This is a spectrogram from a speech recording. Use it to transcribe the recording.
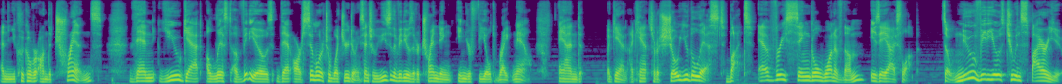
and then you click over on the trends, then you get a list of videos that are similar to what you're doing. Essentially, these are the videos that are trending in your field right now. And again, I can't sort of show you the list, but every single one of them is AI slop. So, new videos to inspire you.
